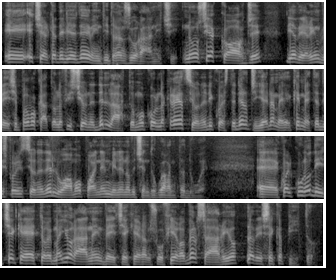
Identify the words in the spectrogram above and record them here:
e, e, cerca degli elementi transuranici. Non si accorge di aver invece provocato la fissione dell'atomo con la creazione di questa energia che mette a disposizione dell'uomo poi nel 1942. Eh, qualcuno dice che Ettore Majorana invece, che era il suo fiero avversario, l'avesse capito.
